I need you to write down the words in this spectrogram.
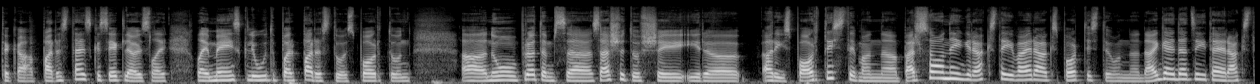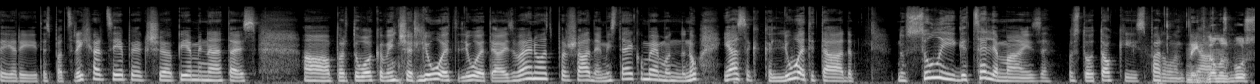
tā kā parastais, kas iekļaujas, lai, lai mēs kļūtu par parasto sportu. Un, uh, nu, protams, uh, sašutuši ir uh, arī sportisti. Man uh, personīgi rakstīja vairāki sportisti, un uh, Daigai Dadzītē rakstīja arī tas pats Rihards iepriekš pieminētais uh, par to, ka viņš ir ļoti, ļoti ļoti aizvainots par šādiem izteikumiem. Un, nu, jāsaka, ka ļoti tāda nu, sulīga ceļamaize uz to Tokijas paralimpiādu. Nu, būs,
